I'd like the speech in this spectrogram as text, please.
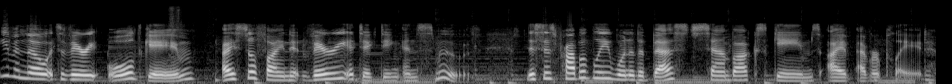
Even though it's a very old game, I still find it very addicting and smooth. This is probably one of the best sandbox games I've ever played.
